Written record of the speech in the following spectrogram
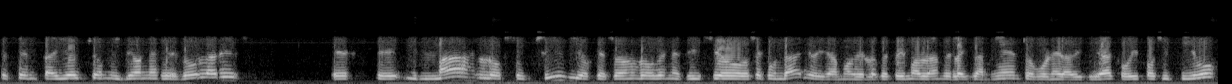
68 millones de dólares, este, y más los subsidios, que son los beneficios secundarios, digamos, de lo que estuvimos hablando, del aislamiento, vulnerabilidad, COVID positivo,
